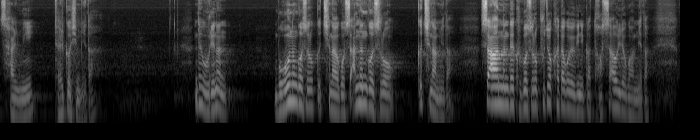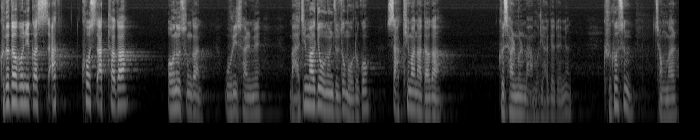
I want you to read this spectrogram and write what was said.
삶이 될 것입니다. 근데 우리는 모으는 것으로 끝이 나고 쌓는 것으로 끝이 납니다. 쌓았는데 그것으로 부족하다고 여기니까 더 쌓으려고 합니다. 그러다 보니까 쌓고 쌓다가 어느 순간 우리 삶의 마지막에 오는 줄도 모르고 쌓기만 하다가 그 삶을 마무리하게 되면 그것은 정말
